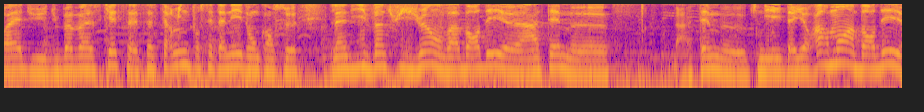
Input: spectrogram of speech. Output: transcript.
ouais, du, du Baba Basket. Ça, se termine pour cette année. Donc, en ce lundi 28 juin, on va aborder euh, un thème. Euh, bah, un thème euh, qui n'est d'ailleurs rarement abordé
